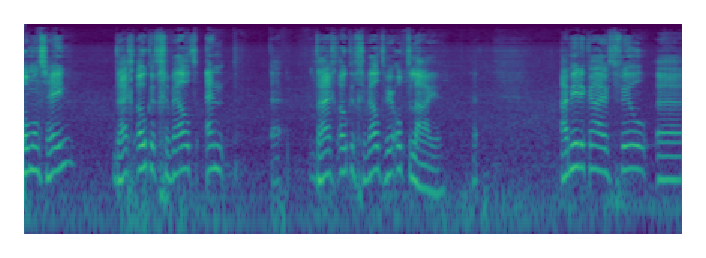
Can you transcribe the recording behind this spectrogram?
om ons heen dreigt ook het geweld en uh, dreigt ook het geweld weer op te laaien. Amerika heeft veel uh,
